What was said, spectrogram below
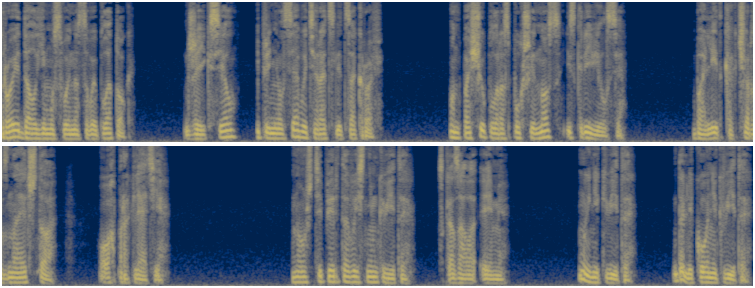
Трой дал ему свой носовой платок. Джейк сел и принялся вытирать с лица кровь. Он пощупал распухший нос и скривился. «Болит, как черт знает что. Ох, проклятие!» «Ну уж теперь-то вы с ним квиты», — сказала Эми. «Мы не квиты. Далеко не квиты.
